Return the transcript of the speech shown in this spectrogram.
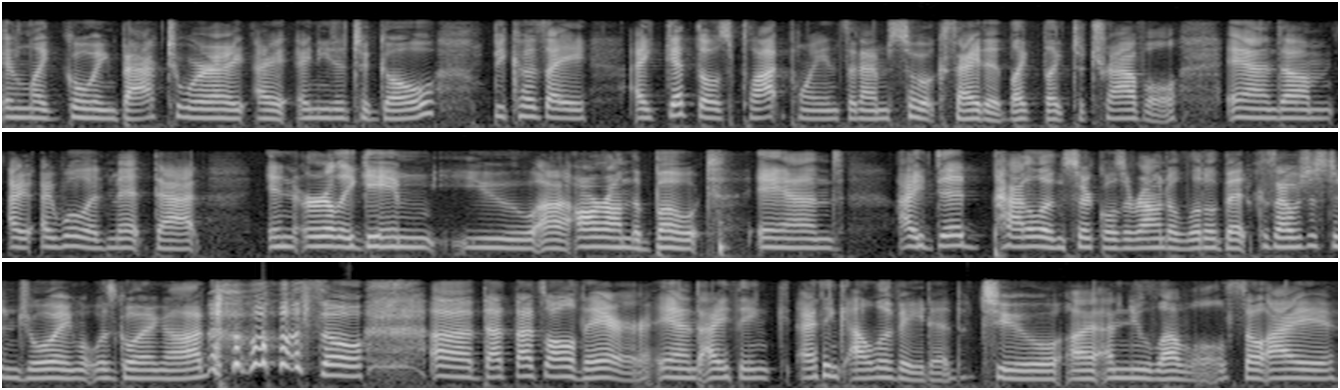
and like going back to where I, I, I needed to go because I I get those plot points and I'm so excited like like to travel. And um, I, I will admit that in early game you uh, are on the boat and I did paddle in circles around a little bit because I was just enjoying what was going on. so uh, that that's all there, and I think I think elevated to a, a new level. So I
